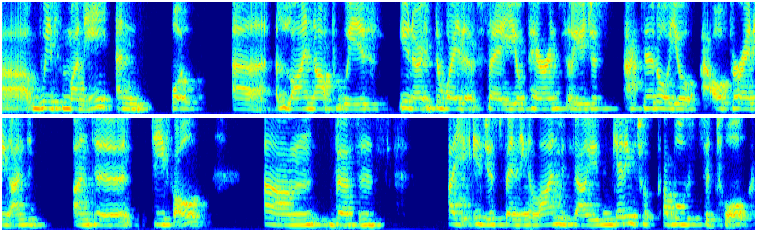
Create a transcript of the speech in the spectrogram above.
uh, with money and what uh, line up with you know the way that say your parents or you just acted or you're operating under under default um, versus is your spending aligned with values and getting to couples to talk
